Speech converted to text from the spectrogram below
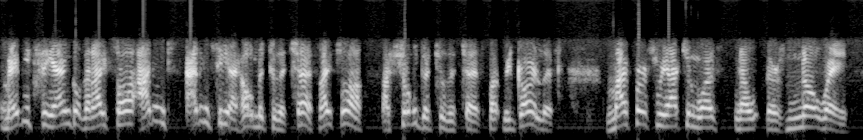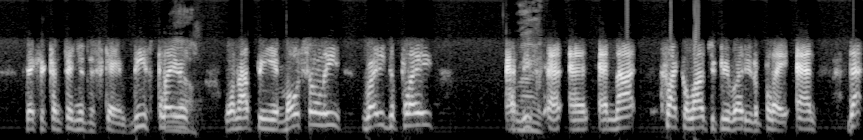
maybe it's the angle that I saw. I didn't I didn't see a helmet to the chest. I saw a shoulder to the chest. But regardless, my first reaction was, no, there's no way they could continue this game. These players will not be emotionally ready to play, and these, and, and and not psychologically ready to play. And that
